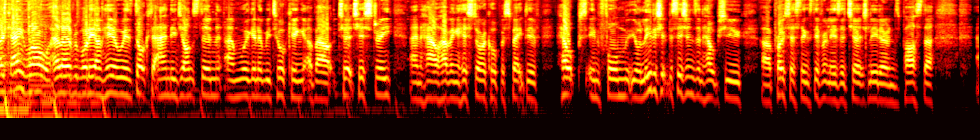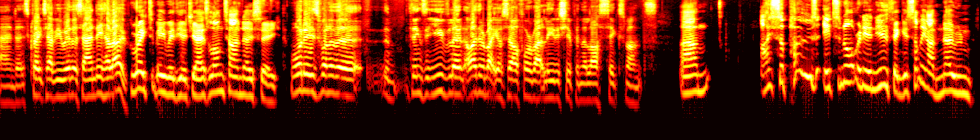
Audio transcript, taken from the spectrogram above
Okay, well, hello everybody. I'm here with Dr. Andy Johnston, and we're going to be talking about church history and how having a historical perspective helps inform your leadership decisions and helps you uh, process things differently as a church leader and as pastor. And uh, it's great to have you with us, Andy. Hello. Great to be with you, Jez. Long time no see. What is one of the, the things that you've learned either about yourself or about leadership in the last six months? Um, I suppose it's not really a new thing. It's something I've known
